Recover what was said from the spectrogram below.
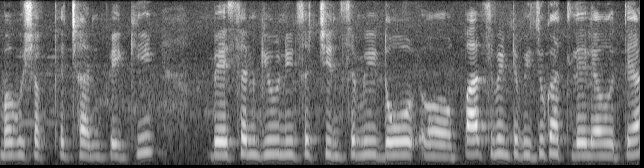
बघू शकता छानपैकी. बेसन घेऊन हिचं चिंच मी दो पाच मिनटं भिजू घातलेल्या होत्या.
